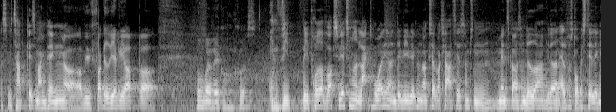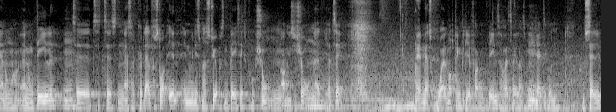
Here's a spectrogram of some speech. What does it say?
Altså, vi tabte pisse mange penge, og, og vi fuckede virkelig op. Og, Hvorfor var I ved at gå konkurs? Jamen, vi, vi prøvede at vokse virksomheden langt hurtigere, end det vi virkelig nok selv var klar til som sådan mennesker og som ledere. Vi lavede en alt for stor bestilling af nogle, af nogle dele mm. til, til, til sådan, altså købte alt for stort ind, inden vi ligesom havde styr på sådan basics, produktionen, organisationen, alle de her ting. Og jeg skulle bruge alle vores penge på de her fucking dele til højtalere, som vi ikke rigtig kunne, kunne sælge.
